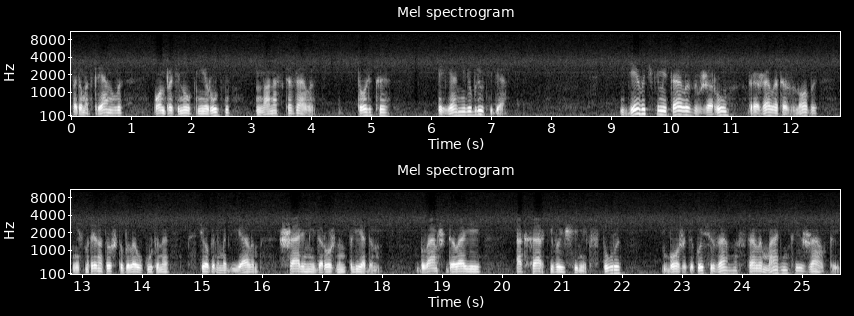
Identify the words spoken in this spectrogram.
Потом отпрянула, он протянул к ней руки, но она сказала, «Только я не люблю тебя». Девочка металась в жару, дрожала от ознобы, несмотря на то, что была укутана стеганым одеялом, шалями и дорожным пледом. Бланш дала ей отхаркивающие микстуры — Боже, какой Сюзанна стала маленькой и жалкой.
